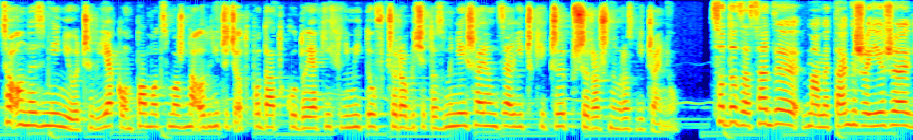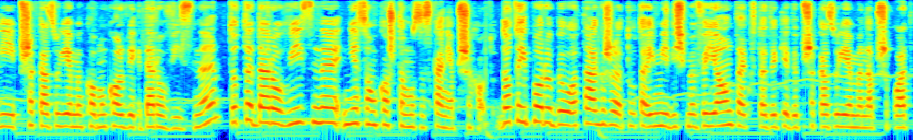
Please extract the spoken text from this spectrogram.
Co one zmieniły, czyli jaką pomoc można odliczyć od podatku, do jakich limitów, czy robi się to zmniejszając zaliczki, czy przy rocznym rozliczeniu? Co do zasady mamy tak, że jeżeli przekazujemy komukolwiek darowizny, to te darowizny nie są kosztem uzyskania przychodu. Do tej pory było tak, że tutaj mieliśmy wyjątek wtedy, kiedy przekazujemy na przykład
